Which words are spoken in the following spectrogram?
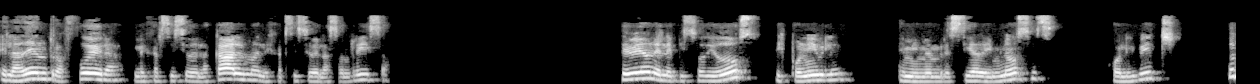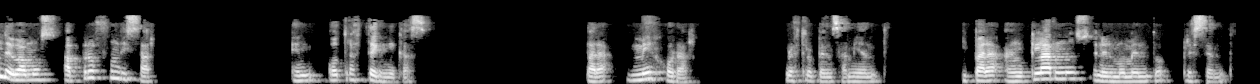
el adentro, afuera, el ejercicio de la calma, el ejercicio de la sonrisa. Te veo en el episodio 2, disponible en mi membresía de hipnosis, Holy Beach, donde vamos a profundizar en otras técnicas para mejorar nuestro pensamiento y para anclarnos en el momento presente.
